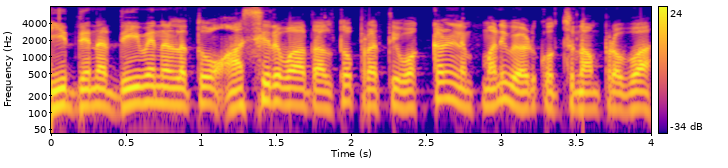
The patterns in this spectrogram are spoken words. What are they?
ఈ దిన దీవెనలతో ఆశీర్వాదాలతో ప్రతి ఒక్కరిని నింపమని వేడుకొంచున్నాం ప్రభా.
